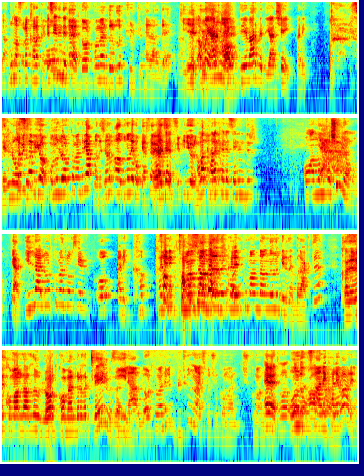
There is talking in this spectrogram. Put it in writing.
ya bundan sonra Karakale O- senin dedi. Evet Lord Commander'lık kürkü herhalde. Ki Yok, Ama yani al diye vermedi yani şey hani senin olsun. Tabii tabii yok. Onu Lord Commander yapmadı canım. Al buna ne bok yerse Evet, ben evet. siktirip gidiyorum. Ama dedi. Karakale senindir. O anlamı Ya. taşımıyor mu? Yani illa Lord Commander olması gerek. O hani ka- kalenin Tam- tam kumandanlığını, kalenin kumandanlığını birine bıraktı. Kalenin kumandanlığı Lord Commander'lık değil mi zaten? Değil abi. Lord Commander'lık bütün Night Watch'un komand kumandanı. Evet, o- o- 19 o- tane ha. kale var ya.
